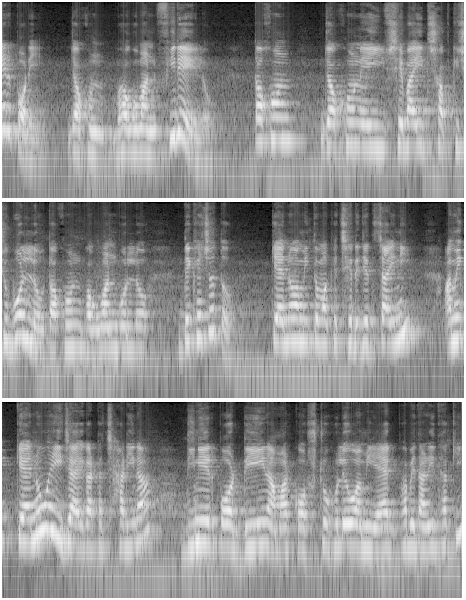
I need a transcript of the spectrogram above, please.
এরপরে যখন ভগবান ফিরে এলো, তখন যখন এই সেবাইত সব কিছু বলল, তখন ভগবান বলল, দেখেছ তো, কেন আমি তোমাকে ছেড়ে যেতে চাইনি? আমি কেন এই জায়গাটা ছাড়ি না? দিনের পর দিন আমার কষ্ট হলেও আমি একভাবে দাঁড়িয়ে থাকি।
